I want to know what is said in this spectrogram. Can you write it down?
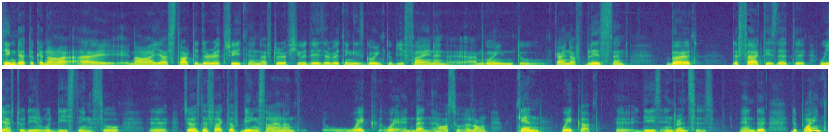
think that okay now I now I have started the retreat and after a few days everything is going to be fine and I'm going to kind of bliss and but the fact is that uh, we have to deal with these things so uh, just the fact of being silent, wake, wake and then also alone, can wake up uh, these hindrances. And uh, the point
